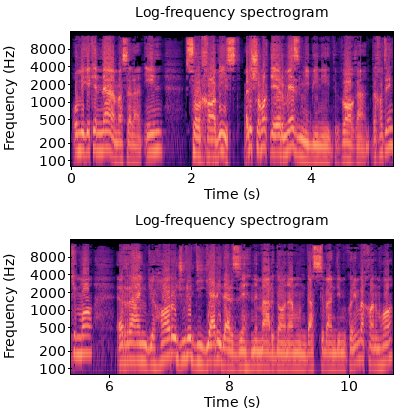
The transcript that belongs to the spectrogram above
اون میگه که نه مثلا این سرخابی است. ولی شما قرمز می‌بینید واقعا. به خاطر اینکه ما رنگ ها رو جور دیگری در ذهن مردانمون دستبندی می‌کنیم و خانم ها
